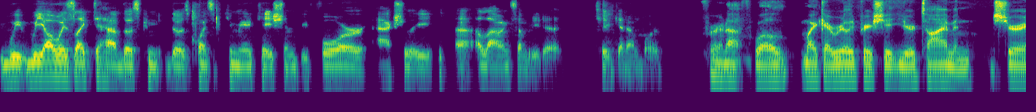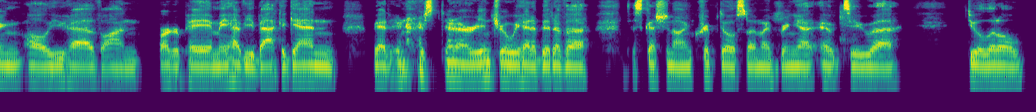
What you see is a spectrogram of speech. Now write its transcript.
we, we always like to have those com- those points of communication before actually uh, allowing somebody to to get on board. Fair enough. Well, Mike, I really appreciate your time and sharing all you have on barter pay. I may have you back again. We had in our, in our intro, we had a bit of a discussion on crypto, so I might bring you out to uh, do a little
